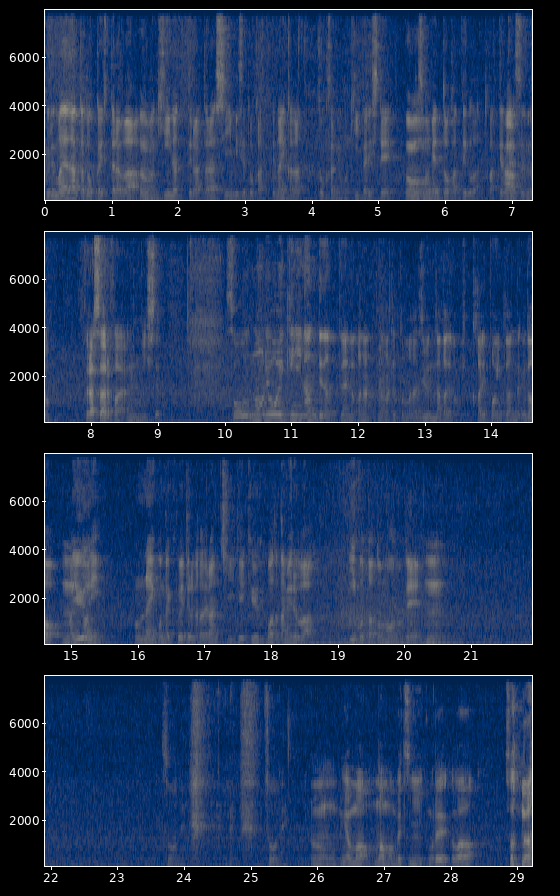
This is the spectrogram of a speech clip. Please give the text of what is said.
車でなんかどっか行ったらば、うん。まあ気になってる新しい店とかってないかなって奥さんにも聞いたりして、うん。その弁当買っていくわとかってやったりするの。プラスアルファにして、その領域になんでなってないのかなっていうのがちょっとまだ自分の中での引っかかりポイントなんだけど、うん。まあ、いうようにオンラインこんだけ増えてる中でランチで休校を温めればいいことだと思うのでうん。そうね。そうね。うん。いやまあまあまあ別に俺はそんな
